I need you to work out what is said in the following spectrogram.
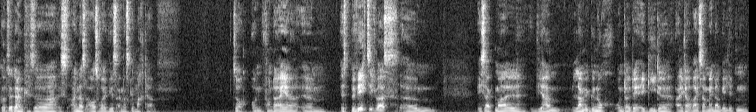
Gott sei Dank sah es anders aus, weil wir es anders gemacht haben. So, und von daher, ähm, es bewegt sich was. Ähm, ich sag mal, wir haben lange genug unter der Ägide alter weißer Männer gelitten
